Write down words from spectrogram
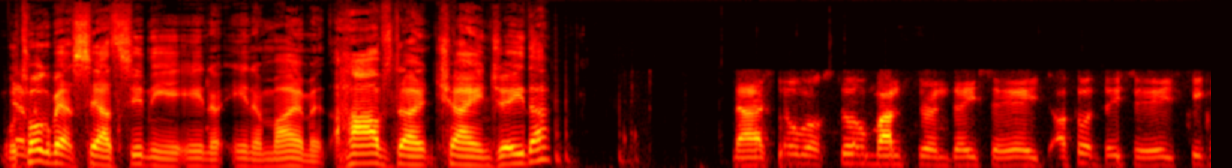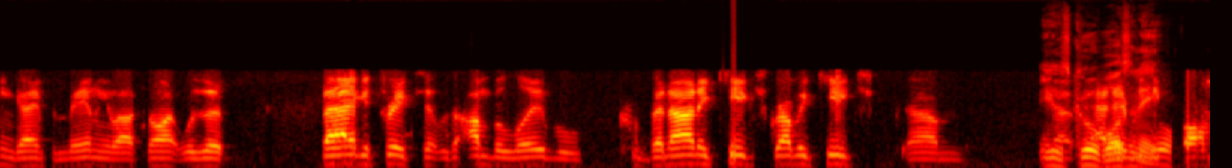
we'll talk about South Sydney in a, in a moment. Halves don't change either. No, still, still Munster and DCE. I thought DCE's kicking game for Manly last night was a bag of tricks. It was unbelievable. Banana kicks, grubber kicks. Um, He was know, good, wasn't he? everything all fine.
